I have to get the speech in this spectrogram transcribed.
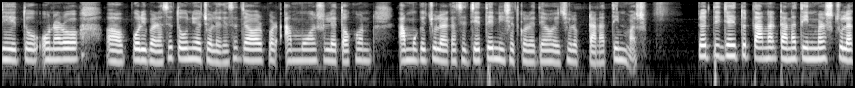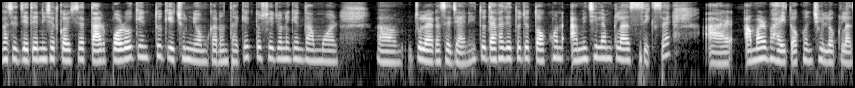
যেহেতু ওনারও পরিবার আছে, তো উনিও চলে গেছে। যাওয়ার পর আম্মু আসলে তখন আম্মুকে চুলার কাছে যেতে নিষেধ করে দেওয়া হয়েছিল টানা তিন মাস। তো যেহেতু টানা টানা তিন মাস চুলার কাছে যেতে নিষেধ করেছে, তারপরও কিন্তু কিছু নিয়ম কানুন থাকে। তো সেজন্য কিন্তু আম্মু আর চুলার কাছে যায়নি। তো দেখা যেত যে তখন আমি ছিলাম ক্লাস সিক্সে আর আমার ভাই তখন ছিল ক্লাস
